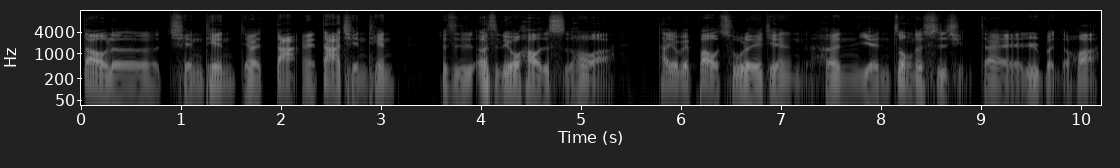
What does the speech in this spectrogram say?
到了前天，对不对？大诶，大前天，就是二十六号的时候啊，他又被爆出了一件很严重的事情，在日本的话，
